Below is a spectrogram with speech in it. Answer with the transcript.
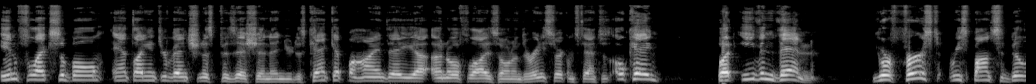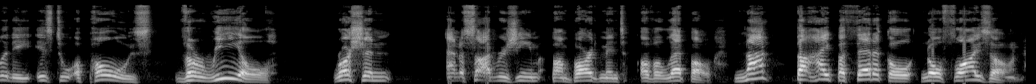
inflexible anti-interventionist position and you just can't get behind a, uh, a no-fly zone under any circumstances, okay. But even then, your first responsibility is to oppose the real Russian and Assad regime bombardment of Aleppo, not the hypothetical no-fly zone.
